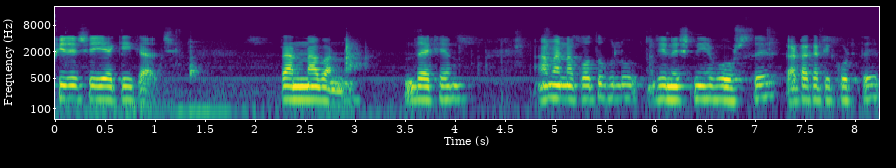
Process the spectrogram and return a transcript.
ফিরে সেই একই কাজ রান্না বান্না। দেখেন না কতগুলো জিনিস নিয়ে বসছে কাটাকাটি করতে।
